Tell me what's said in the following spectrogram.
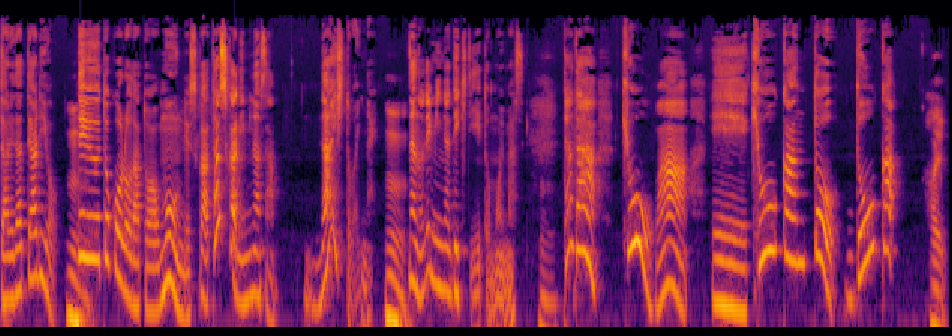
誰だってあるよ、うんっていうところだとは思うんですが、確かに皆さん、ない人はいない。うん。なのでみんなできていると思います。うんただ、今日は、えー共感と同化、はい。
